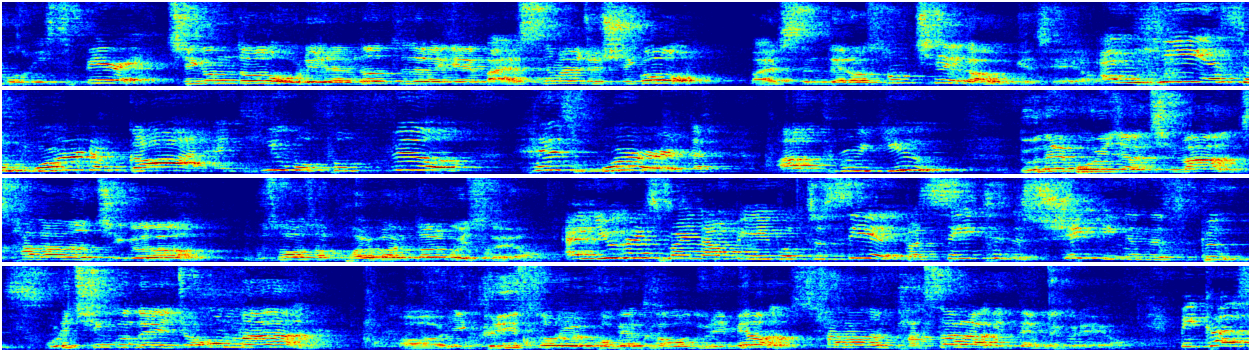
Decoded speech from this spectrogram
Holy Spirit. 지금도 우리 랩런트들에게 말씀을 주시고 말씀대로 성취해 가고 계세요. And He is the Word of God, and He will fulfill His Word uh, through you. 눈에 보이지 않지만 사단은 지금 무서워서 벌벌 떨고 있어요. And you guys might not be able to see it, but Satan is shaking in his boots. 우리 친구들이 조금만 어, 이 그리스도를 고백하고 누리면 사단은 박살나기 때문에 그래요. Because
